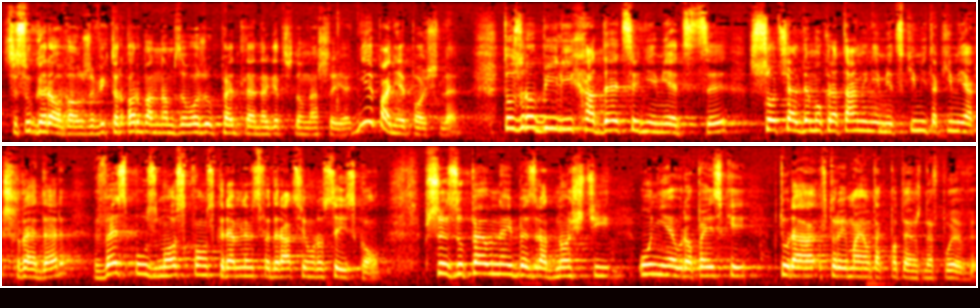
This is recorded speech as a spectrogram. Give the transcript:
czy sugerował, że Viktor Orban nam założył pętlę energetyczną na szyję. Nie, panie pośle. To zrobili chadecy niemieccy z socjaldemokratami niemieckimi, takimi jak Schroeder, wespół z Moskwą, z Kremlem, z Federacją Rosyjską. Przy zupełnej bezradności Unii Europejskiej, która, w której mają tak potężne wpływy.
